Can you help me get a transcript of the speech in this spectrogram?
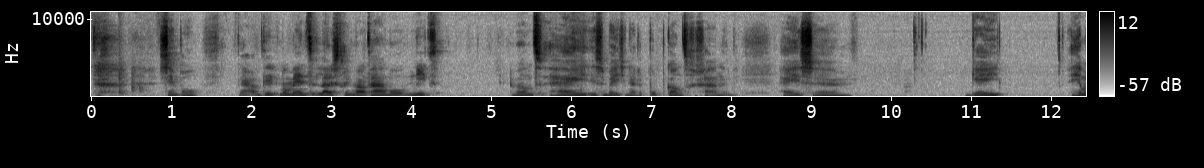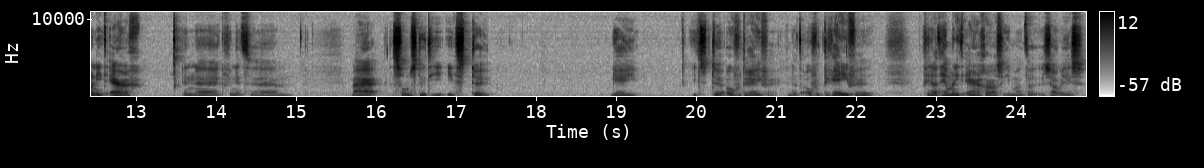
Simpel. Ja, op dit moment luister ik Wout Hamel niet, want hij is een beetje naar de popkant gegaan. Hij is uh, gay. Helemaal niet erg. En uh, ik vind het. Maar soms doet hij iets te gay. Iets te overdreven. En dat overdreven, ik vind dat helemaal niet erg als iemand zo is.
